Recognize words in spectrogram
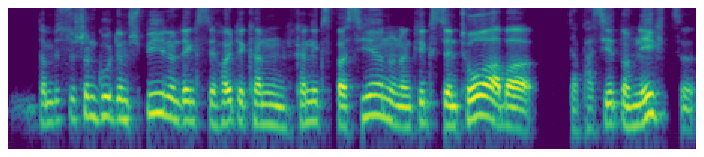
dann bist du schon gut im Spiel und denkst dir, heute kann, kann nichts passieren und dann kriegst du ein Tor, aber da passiert noch nichts, weil,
